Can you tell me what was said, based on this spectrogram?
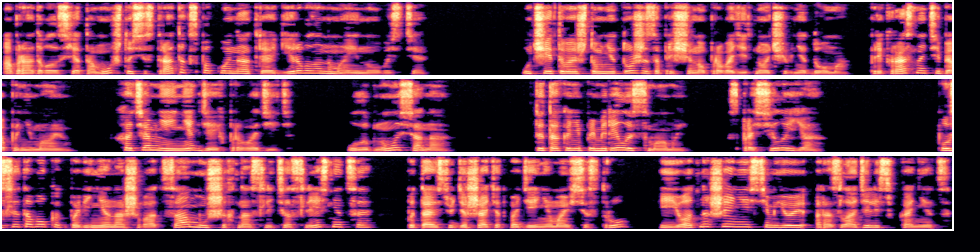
Обрадовалась я тому, что сестра так спокойно отреагировала на мои новости. Учитывая, что мне тоже запрещено проводить ночи вне дома, прекрасно тебя понимаю. Хотя мне и негде их проводить. Улыбнулась она. Ты так и не помирилась с мамой? Спросила я. После того, как по вине нашего отца муж их нас слетел с лестницы, пытаясь удержать от падения мою сестру, ее отношения с семьей разладились в конец.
